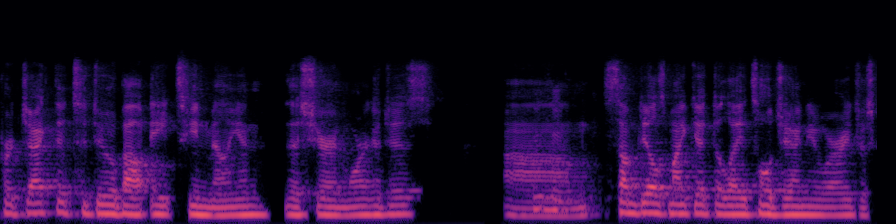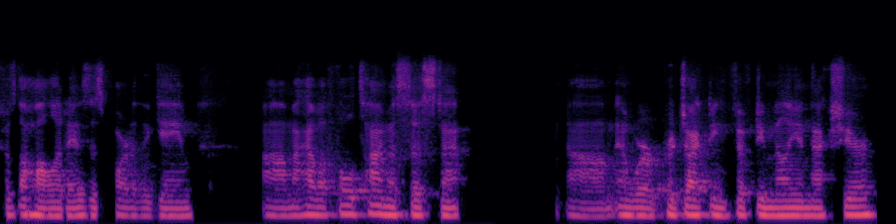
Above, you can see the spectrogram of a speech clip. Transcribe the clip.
projected to do about 18 million this year in mortgages. Mm-hmm. Um, mm-hmm. Some deals might get delayed till January just because the holidays is part of the game. Um, I have a full time assistant, um, and we're projecting 50 million next year,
